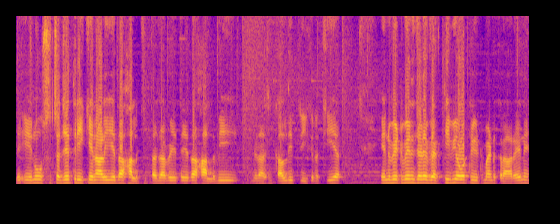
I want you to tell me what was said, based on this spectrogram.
ਤੇ ਇਹਨੂੰ ਸੁਚੱਜੇ ਤਰੀਕੇ ਨਾਲ ਹੀ ਇਹਦਾ ਹੱਲ ਕੀਤਾ ਜਾਵੇ ਤੇ ਇਹਦਾ ਹੱਲ ਵੀ ਜਿਹੜਾ ਅਸੀਂ ਕੱਲ ਦੀ ਤਰੀਕ ਰੱਖੀ ਆ। ਇਨ ਬਿਟਵੀਨ ਜਿਹੜੇ ਵਿਅਕਤੀ ਵੀ ਉਹ ਟ੍ਰੀਟਮੈਂਟ ਕਰਾ ਰਹੇ ਨੇ।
